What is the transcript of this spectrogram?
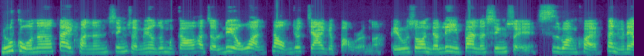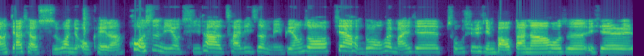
如果呢，贷款人薪水没有这么高，他只有六万，那我们就加一个保人嘛。比如说你的另一半的薪水四万块，那你们两个加起来十万就 OK 啦。或者是你有其他的财力证明，比方说现在很多人会买一些储蓄型保单啊，或是。一些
